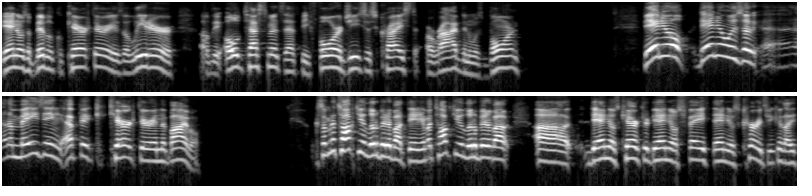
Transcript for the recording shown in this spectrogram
Daniel's a biblical character. He is a leader of the Old Testament. That's before Jesus Christ arrived and was born. Daniel, Daniel is a, an amazing, epic character in the Bible. So I'm going to talk to you a little bit about Daniel. I'm going to talk to you a little bit about uh, Daniel's character, Daniel's faith, Daniel's courage, because I,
